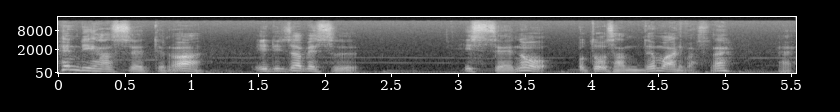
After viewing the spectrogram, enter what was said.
ー、ヘンリー8世っていうのはエリザベス一世のお父さんでもありますね。はい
